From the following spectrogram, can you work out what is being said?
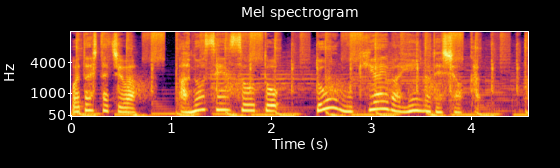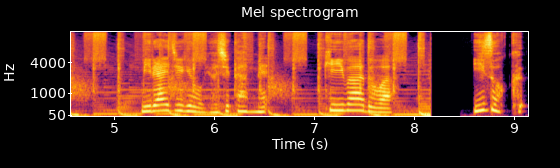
私たちはあの戦争とどう向き合えばいいのでしょうか。未来授業4時間目。キーワードは遺族。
